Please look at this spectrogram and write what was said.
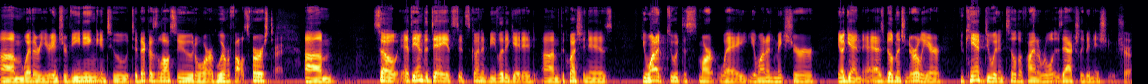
um, whether you're intervening into Tobacco's lawsuit or whoever files first. Right. Um, so at the end of the day, it's it's going to be litigated. Um, the question is, you want to do it the smart way. You want to make sure, you know, again, as Bill mentioned earlier, you can't do it until the final rule has actually been issued. Sure.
